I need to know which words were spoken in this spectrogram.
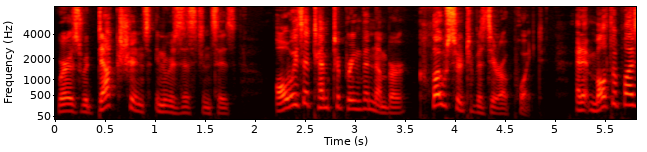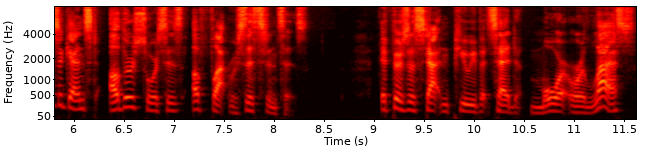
whereas reductions in resistances always attempt to bring the number closer to the zero point, and it multiplies against other sources of flat resistances. If there's a stat in PoE that said more or less,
